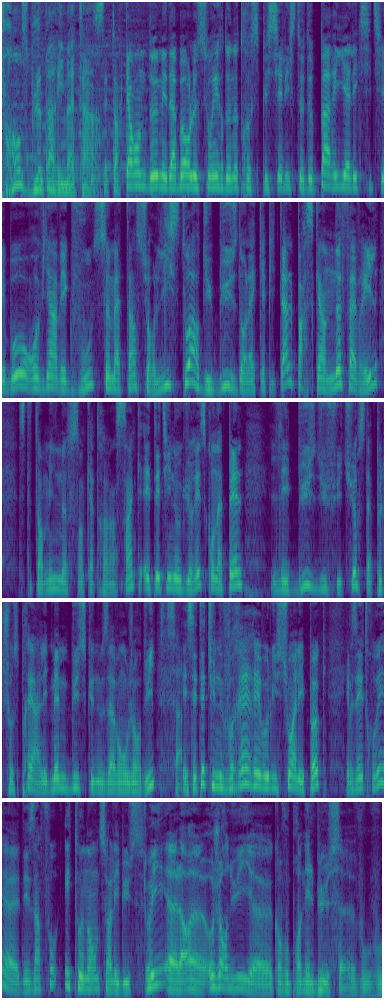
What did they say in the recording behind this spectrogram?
France Bleu Paris Matin. 7h42, mais d'abord le sourire de notre spécialiste de Paris, Alexis Thiebaud. On revient avec vous ce matin sur l'histoire du bus dans la capitale parce qu'un 9 avril, c'était en 1985, était inauguré ce qu'on appelle les bus du futur. C'est à peu de choses près, hein, les mêmes bus que nous avons aujourd'hui. Et c'était une vraie révolution à l'époque. Et vous avez trouvé euh, des infos étonnantes sur les bus. Oui, alors euh, aujourd'hui, euh, quand vous prenez le bus, vous, vous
